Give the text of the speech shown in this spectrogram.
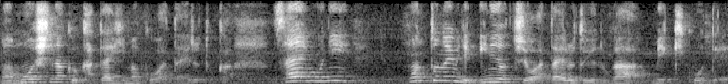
摩耗しなく硬い皮膜を与えるとか最後に本当の意味で命を与えるというのがメッキ工程だっ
